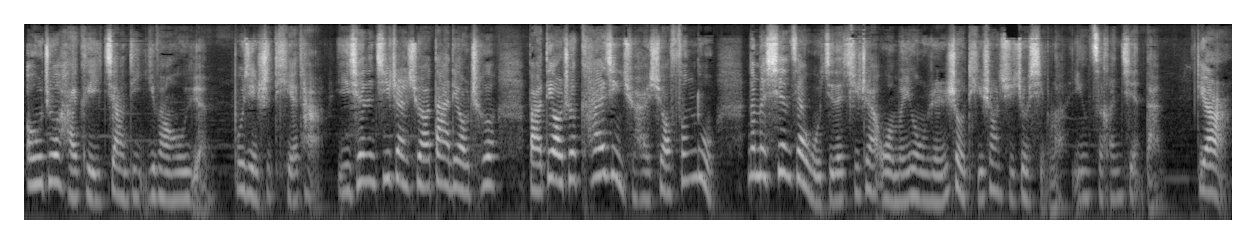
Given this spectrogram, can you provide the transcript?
欧洲还可以降低一万欧元。不仅是铁塔，以前的基站需要大吊车，把吊车开进去还需要封路。那么现在五 G 的基站，我们用人手提上去就行了，因此很简单。第二，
